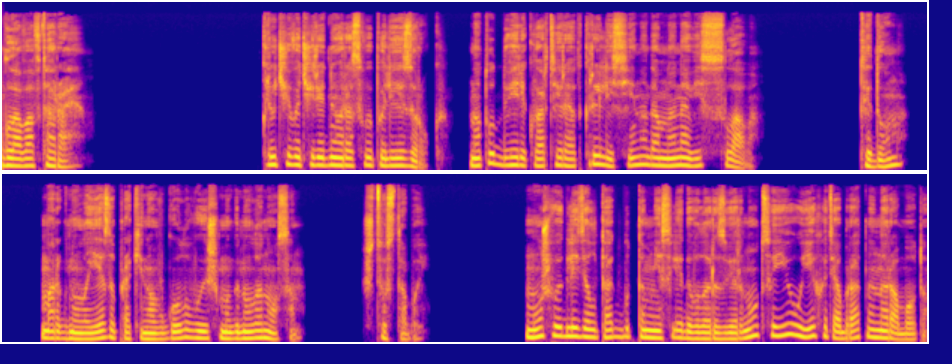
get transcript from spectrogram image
Глава вторая. Ключи в очередной раз выпали из рук, но тут двери квартиры открылись, и надо мной навис Слава. «Ты дома?» — моргнула я, запрокинув голову и шмыгнула носом. «Что с тобой?» Муж выглядел так, будто мне следовало развернуться и уехать обратно на работу,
